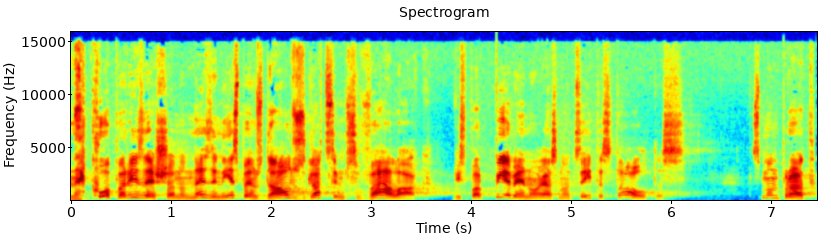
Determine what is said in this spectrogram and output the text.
neko par iziešanu nezina, iespējams, daudzus gadsimtus vēlāk vispār pievienojās no citas tautas. Tas, manuprāt,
